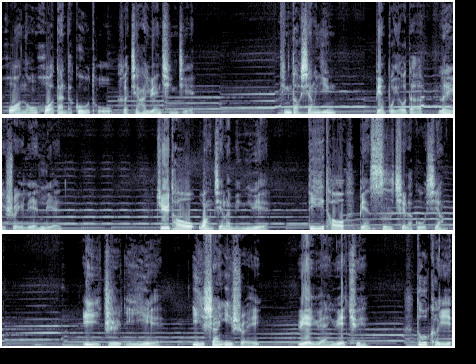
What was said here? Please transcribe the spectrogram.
或浓或淡的故土和家园情结。听到乡音，便不由得泪水连连。举头望见了明月，低头便思起了故乡。一枝一叶，一山一水，月圆月缺，都可以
